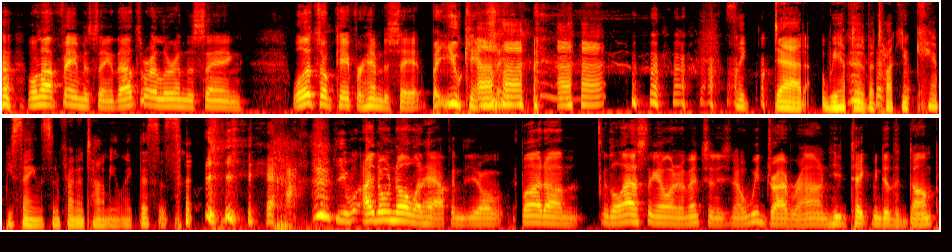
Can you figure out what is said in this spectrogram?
well, not famous saying. That's where I learned the saying. Well, it's okay for him to say it, but you can't uh-huh, say it. uh-huh it's like, Dad, we have to have a talk. You can't be saying this in front of Tommy. Like this is. yeah, you, I don't know what happened, you know, but um, the last thing I wanted to mention is, you know, we'd drive around. He'd take me to the dump.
